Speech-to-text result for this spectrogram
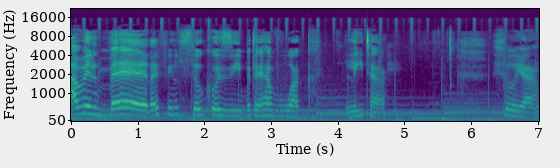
i'm in bed. I feel so cozy but i have work later. So yeah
